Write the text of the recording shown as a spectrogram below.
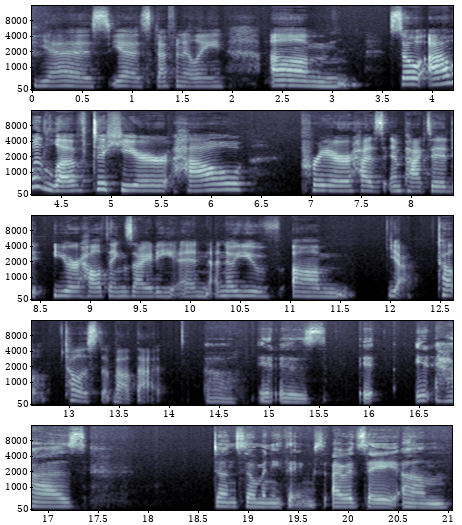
Yes yes definitely. Um so I would love to hear how prayer has impacted your health anxiety and I know you've um yeah, tell tell us about that. Oh, it is it it has done so many things. I would say um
